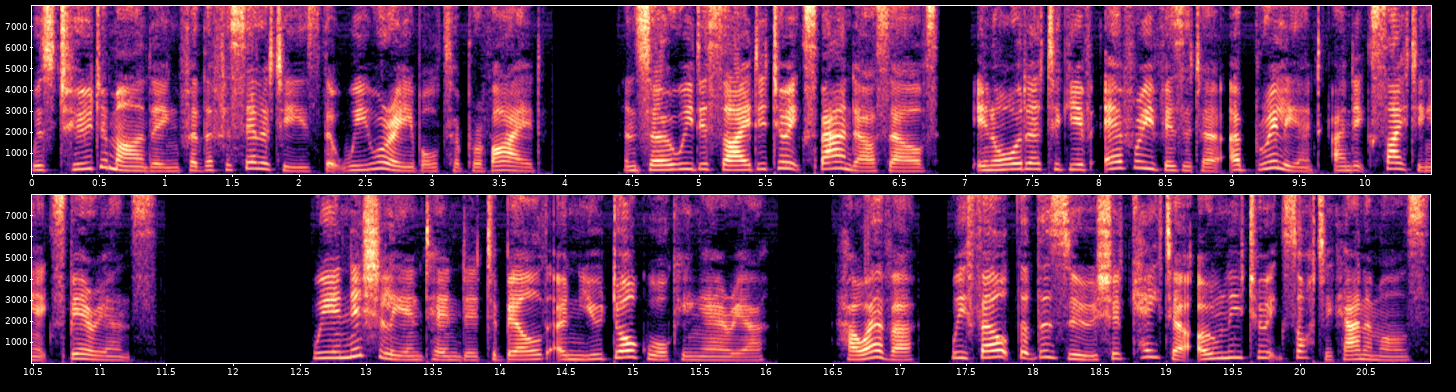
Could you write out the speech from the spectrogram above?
was too demanding for the facilities that we were able to provide, and so we decided to expand ourselves in order to give every visitor a brilliant and exciting experience. We initially intended to build a new dog walking area. However, we felt that the zoo should cater only to exotic animals.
